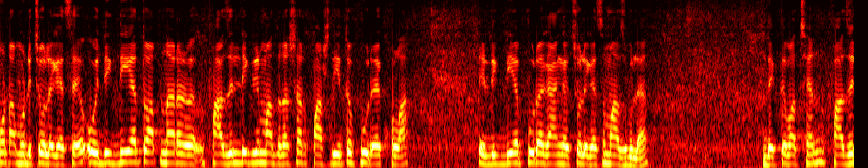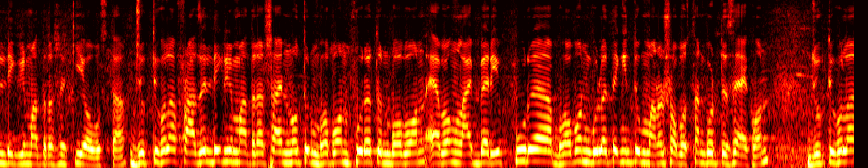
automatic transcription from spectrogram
মোটামুটি চলে গেছে। ওই দিক দিয়ে তো আপনার ফাজিল ডিগ্রি মাদ্রাসার পাশ দিয়ে তো পুরে খোলা, এদিক দিয়ে পুরো গাঙ্গে চলে গেছে মাছগুলা। দেখতে পাচ্ছেন, ফাজিল ডিগ্রি মাদ্রাসার কি অবস্থা? যুক্তিখোলা ফাজিল ডিগ্রি মাদ্রাসায় নতুন ভবন, পুরাতন ভবন এবং লাইব্রেরি, পুরো ভবনগুলোতে কিন্তু মানুষ অবস্থান করতেছে এখন। যুক্তিখোলা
